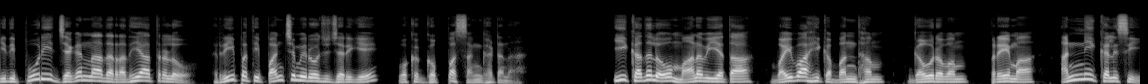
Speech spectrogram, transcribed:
ఇది పూరీ జగన్నాథ రథయాత్రలో రీపతి పంచమి రోజు జరిగే ఒక గొప్ప సంఘటన. ఈ కథలో మానవీయత వైవాహిక బంధం గౌరవం ప్రేమ అన్నీ కలిసి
